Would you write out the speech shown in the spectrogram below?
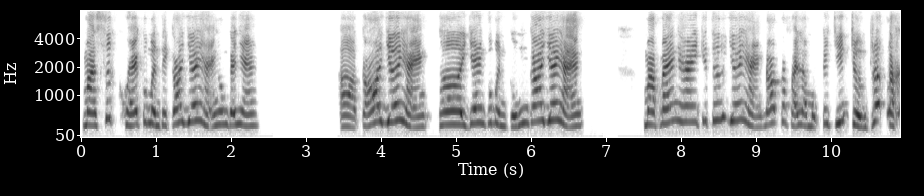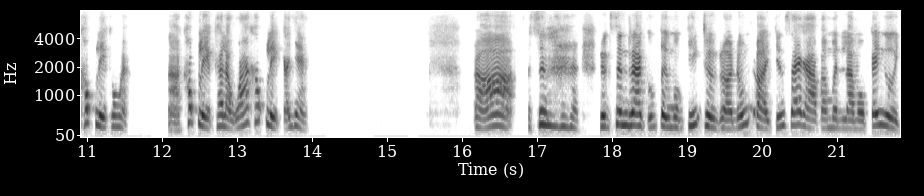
Mà sức khỏe của mình thì có giới hạn không cả nhà? À, có giới hạn. Thời gian của mình cũng có giới hạn. Mà bán hai cái thứ giới hạn đó có phải là một cái chiến trường rất là khốc liệt không ạ? À? à, khốc liệt hay là quá khốc liệt cả nhà? Đó sinh được sinh ra cũng từ một chiến trường rồi đúng rồi chính xác à. Và mình là một cái người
